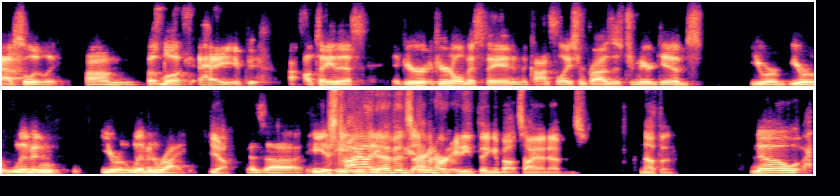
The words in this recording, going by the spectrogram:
Absolutely. Um, but look, hey, if I'll tell you this, if you're if you're an Ole Miss fan and the consolation prize is Jahmyr Gibbs, you are you are living you are living right. Yeah. Because uh, he Is he Tyon Evans? I haven't heard anything about Tyon Evans. Nothing. No,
